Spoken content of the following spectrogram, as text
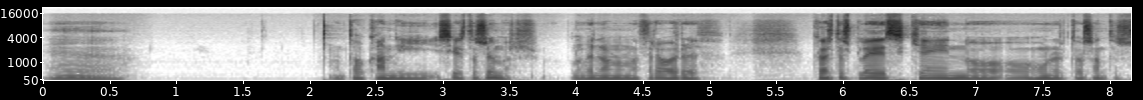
Yeah. hann tók hann í síðasta sumar. Búin að vinna núna þrjá eruð Curtis Blades, Kane og, og hún er Dos Santos.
